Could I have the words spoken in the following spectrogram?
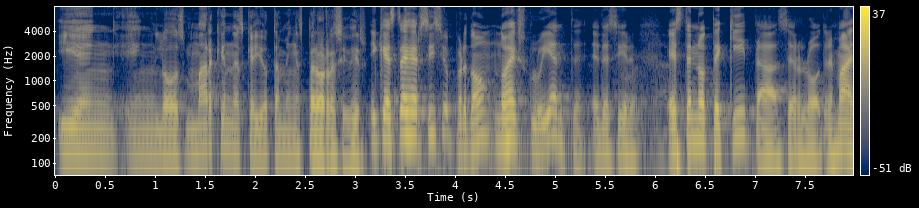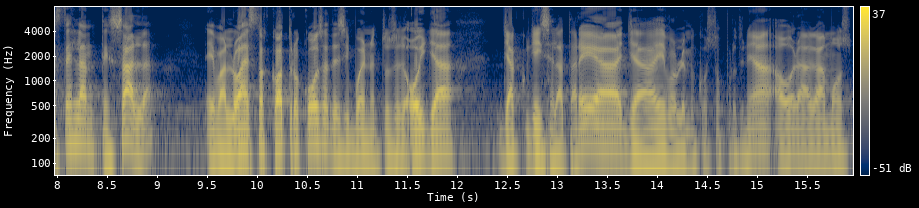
y en, los márgenes que yo también espero recibir. Y que este ejercicio, perdón, no es excluyente. Es decir, este no te quita hacerlo otro. Es más, esta es la antesala. Evalúas estas cuatro cosas, decir, bueno, entonces hoy ya, ya, ya hice la tarea, ya evalué mi costo oportunidad, ahora hagamos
